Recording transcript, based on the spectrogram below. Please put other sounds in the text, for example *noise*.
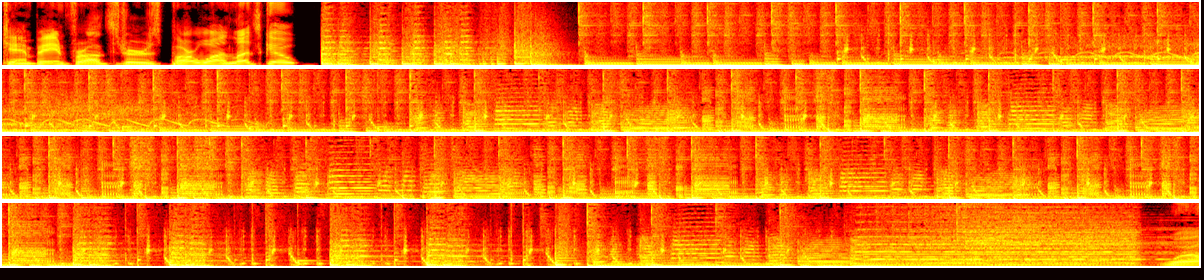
Campaign Fraudsters, Part 1. Let's go.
